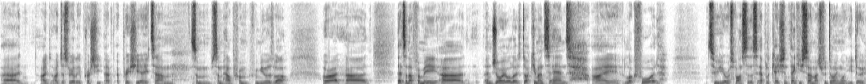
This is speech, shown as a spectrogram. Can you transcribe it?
uh, I, I just really appreciate appreciate um, some some help from from you as well. All right. Uh, that's enough for me. Uh, enjoy all those documents, and I look forward to your response to this application. Thank you so much for doing what you do,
